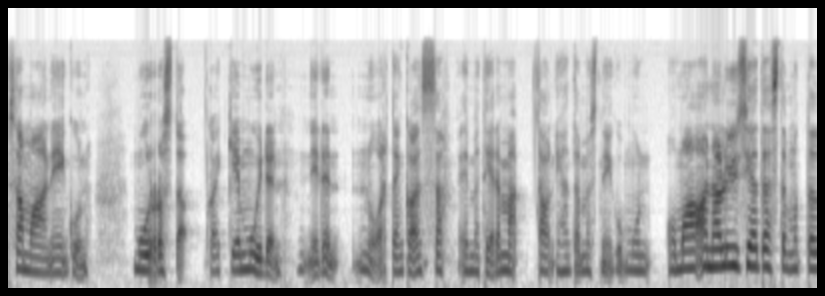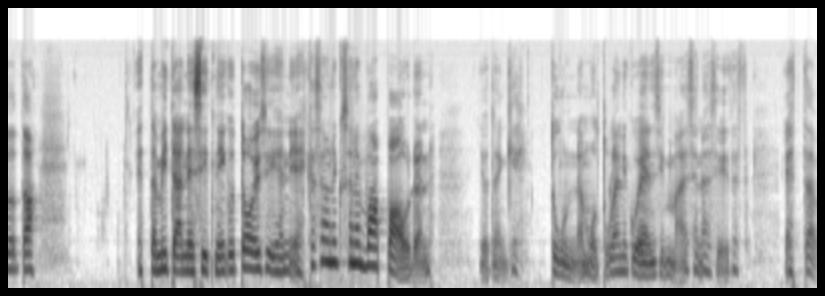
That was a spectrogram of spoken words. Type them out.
samaa niin kuin murrosta kaikkien muiden niiden nuorten kanssa. En mä tiedä, tämä on ihan tämmöistä niin kuin mun omaa analyysiä tästä, mutta tota, että mitä ne sitten niin toi siihen, niin ehkä se on niin sellainen vapauden jotenkin tunne. Mulla tulee niin kuin ensimmäisenä siitä, että, että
